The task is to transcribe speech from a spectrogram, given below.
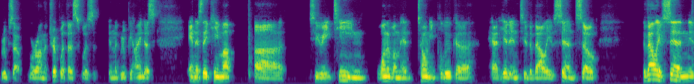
groups that were on the trip with us was in the group behind us. And as they came up uh, to 18, one of them had Tony Paluca had hit into the Valley of Sin. So the Valley of Sin,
